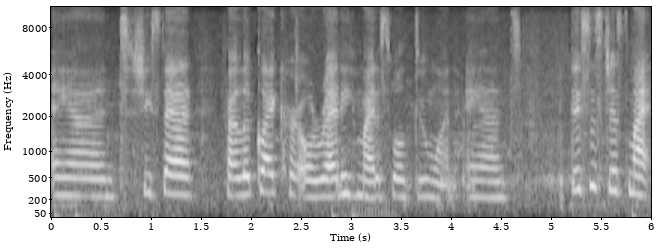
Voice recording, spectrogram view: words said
And she said if I look like her already might as well do one. And this is just my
